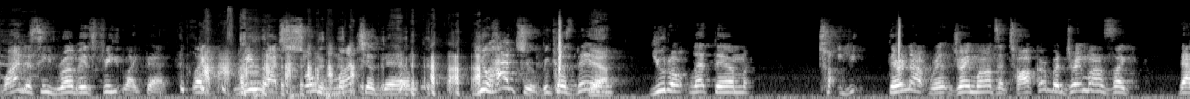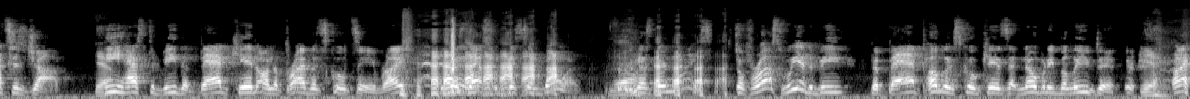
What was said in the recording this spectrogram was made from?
why does he rub his feet like that? Like, we watched so much of them. You had to, because then Yeah. you don't let them. T- you, they're not real. Draymond's a talker, but Draymond's like, that's his job. Yeah. He has to be the bad kid on the private school team, right? Because that's what gets them going. Because they're nice. So for us, we had to be the bad public school kids that nobody believed in. Yeah. Right?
